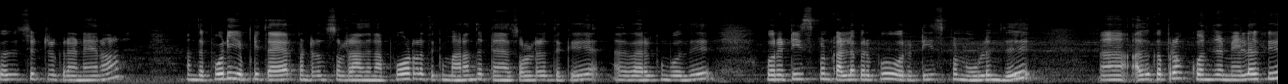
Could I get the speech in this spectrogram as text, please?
கொதிச்சிட்ருக்கிற நேரம். அந்த பொடி எப்படி தயார் பண்ணுறது சொல்கிறேன் அதை நான் போடுறதுக்கு மறந்துட்டேன் சொல்கிறதுக்கு அது வறுக்கும்போது ஒரு டீஸ்பூன் கடலப்பருப்பு ஒரு டீஸ்பூன் உளுந்து அதுக்கப்புறம் கொஞ்சம் மிளகு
